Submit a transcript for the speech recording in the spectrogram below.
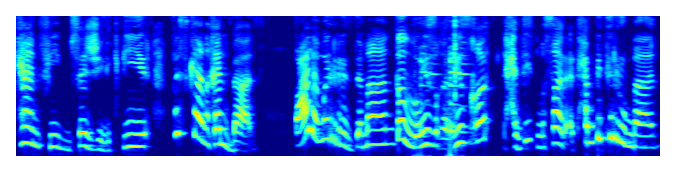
كان في مسجل كبير بس كان غلبان وعلى مر الزمان ضلوا يصغر يصغر لحديت ما صار قد حبة الرمان.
